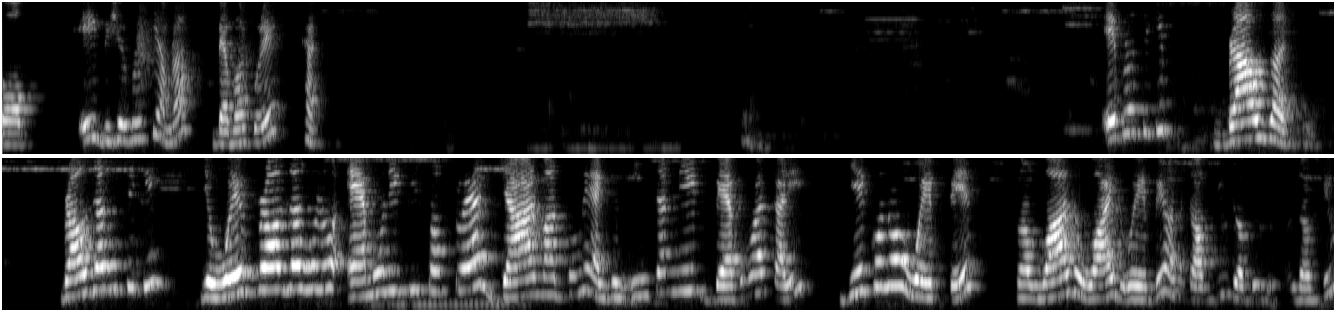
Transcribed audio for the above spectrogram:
গভ এই বিষয়গুলো কি আমরা ব্যবহার করে থাকি এরপর হচ্ছে কি ব্রাউজার কি ব্রাউজার হচ্ছে কি যে ওয়েব ব্রাউজার হলো এমন একটি সফটওয়্যার যার মাধ্যমে একজন ইন্টারনেট ব্যবহারকারী যে কোনো ওয়েব পেজ ওয়ার্ল্ড ওয়াইড ওয়েবে অর্থাৎ ডব্লিউ ডব্লিউ ডব্লিউ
